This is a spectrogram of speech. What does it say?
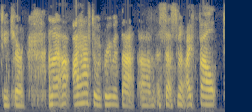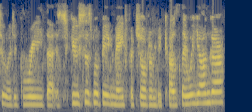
teacher, and I, I have to agree with that um, assessment. I felt to a degree that excuses were being made for children because they were younger,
